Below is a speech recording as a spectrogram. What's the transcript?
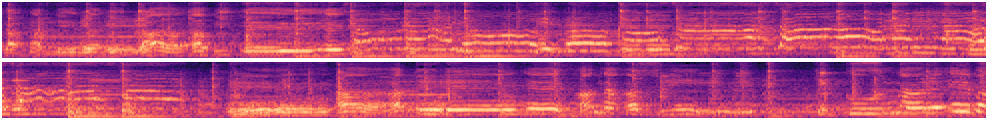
かてない旅へ。えー、あとで話に聞くなれば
